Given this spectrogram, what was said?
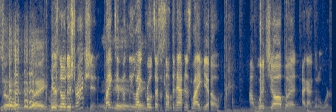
so like There's no distraction. Like Yeah, typically, like, like- protests or something happens, it's like, yo, I'm with y'all, but I gotta go to work.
